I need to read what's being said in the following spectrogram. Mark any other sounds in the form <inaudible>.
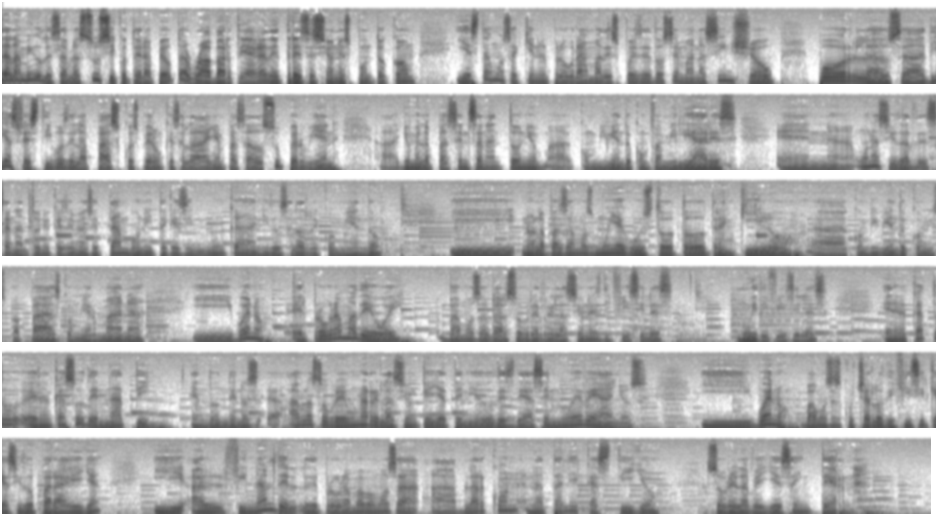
tal amigos? Les habla su psicoterapeuta Rob Arteaga de tres sesiones.com y estamos aquí en el programa después de dos semanas sin show por los uh, días festivos de la Pascua. Espero que se la hayan pasado súper bien. Uh, yo me la pasé en San Antonio uh, conviviendo con familiares en una ciudad de San Antonio que se me hace tan bonita que si nunca han ido se la recomiendo y nos la pasamos muy a gusto, todo tranquilo, conviviendo con mis papás, con mi hermana, y bueno, el programa de hoy vamos a hablar sobre relaciones difíciles, muy difíciles. En el, caso, en el caso de Nati, en donde nos habla sobre una relación que ella ha tenido desde hace nueve años. Y bueno, vamos a escuchar lo difícil que ha sido para ella. Y al final del, del programa vamos a, a hablar con Natalia Castillo sobre la belleza interna.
